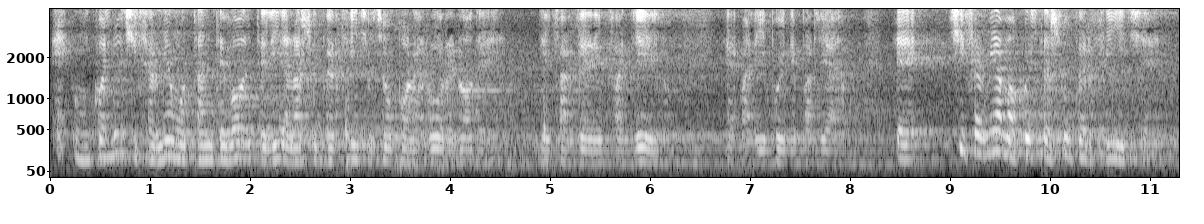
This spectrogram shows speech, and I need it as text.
E noi ci fermiamo tante volte lì alla superficie, facciamo un po' l'errore no, dei, dei Vangeli del Vangelo, eh, ma lì poi ne parliamo. E ci fermiamo a questa superficie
